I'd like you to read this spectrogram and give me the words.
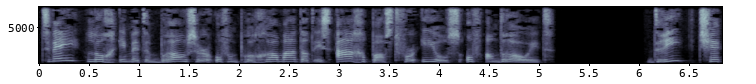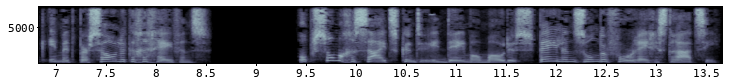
2. Log in met een browser of een programma dat is aangepast voor iOS of Android. 3. Check in met persoonlijke gegevens. Op sommige sites kunt u in demo-modus spelen zonder voorregistratie.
